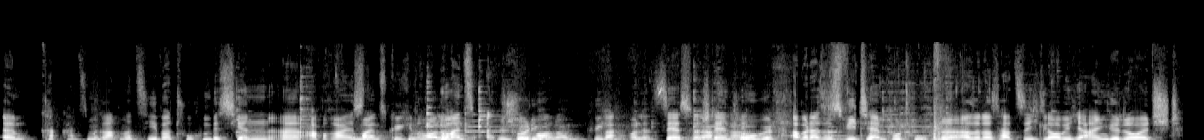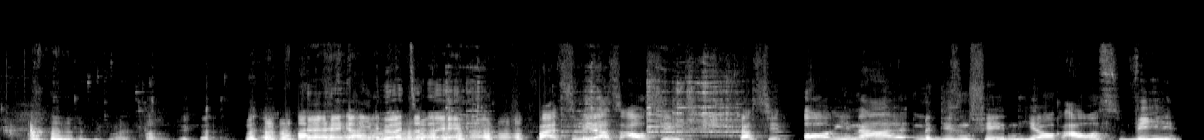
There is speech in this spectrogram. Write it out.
Ähm, kann, kannst du mir gerade mal Zebertuch ein bisschen äh, abreißen? Du meinst Küchenrolle? Du meinst, Entschuldigung, Küchenrolle? Küchenrolle, selbstverständlich. Ja. Logisch. Aber das ist wie Tempotuch, ne? Also das hat sich, glaube ich, eingedeutscht. Weißt du, wie das aussieht? Das sieht original mit diesen Fäden hier auch aus wie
